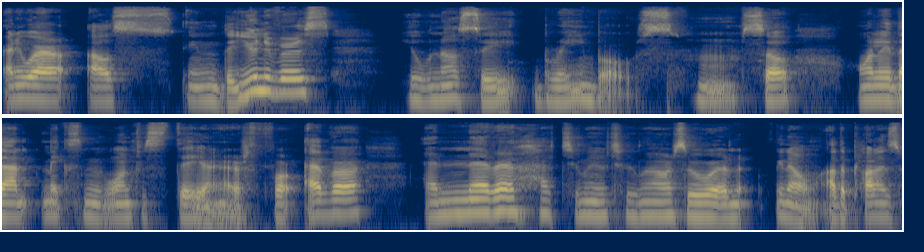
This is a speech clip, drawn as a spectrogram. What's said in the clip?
anywhere else in the universe, you will not see rainbows. Hmm. So only that makes me want to stay on Earth forever and never have to move to Mars or you know other planets.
